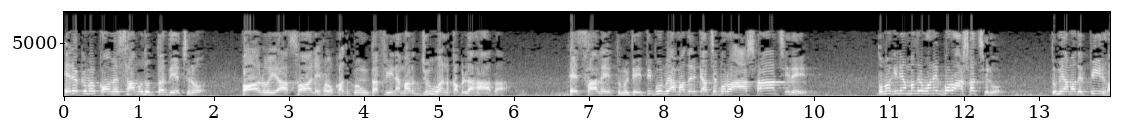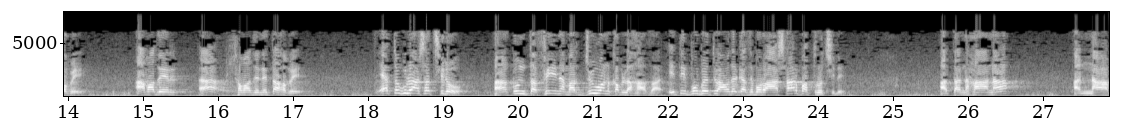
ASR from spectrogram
এরকম কমে সামুদ উত্তর দিয়েছিল হে সালে, তুমি তো ইতিপূর্বে আমাদের কাছে বড় আশা ছিলে। তোমাকে নিয়ে আমাদের অনেক বড় আশা ছিল। তুমি আমাদের পীর হবে, আমাদের সমাজে নেতা হবে। এতগুলো আশা ছিল। কুন্তাফিন আমার জুয়ান কাবলা হাজা ইতিপূর্বে তুমি আমাদের কাছে বড় আশার পাত্র ছিলে। না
